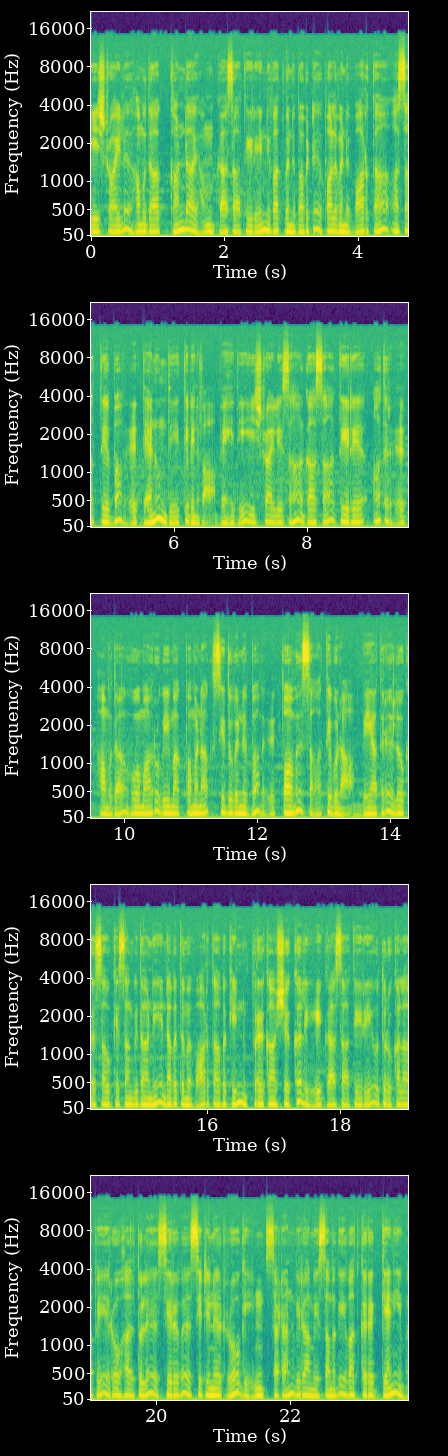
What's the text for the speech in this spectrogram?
ඊශ්‍රායිල හමුදා කණ්ඩායම් ගාසා තීරයෙන් ඉවත් වන බවට පළවන වාර්තා අසත්‍ය බව දැනුම් දී තිබෙනවා. මෙහිදී ඊශ්‍රායිලය සහ ගාසා තීරය අතර හමුදා හුවමාරු වීමක් පමණක් සිදුවන බව පවසා තිබුණා. මේ අතර ලෝක සෞඛ්‍ය සංවිධානයේ නවතම වාර්තාවකින් ප්‍රකාශ කළේ ගාසා තීරයේ උතුරු කලාපයේ රෝහල් තුළ සිරව සිටින රෝගීන් සටන් විරාමයේ සමග ඉවත් කර ගැනීම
